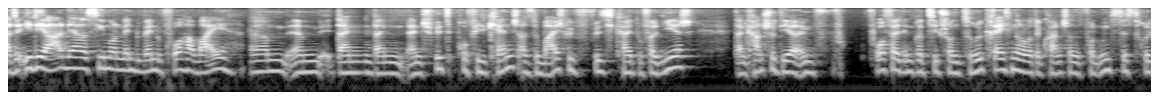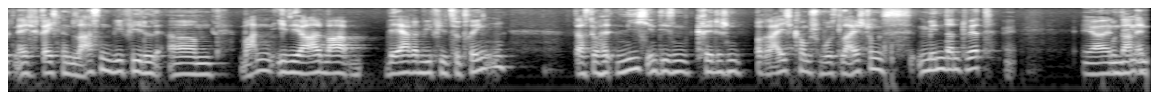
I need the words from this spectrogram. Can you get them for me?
also ideal wäre Simon, wenn du, wenn du vor Hawaii ähm, ähm, dein, dein, dein Schwitzprofil kennst, also du weißt, wie viel Flüssigkeit du verlierst, dann kannst du dir im Vorfeld im Prinzip schon zurückrechnen oder du kannst schon von uns das zurückrechnen lassen, wie viel ähm, wann ideal war, wäre, wie viel zu trinken. dass du halt nicht in diesen kritischen Bereich kommst, wo es leistungsmindernd wird. Ja, in, dem,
